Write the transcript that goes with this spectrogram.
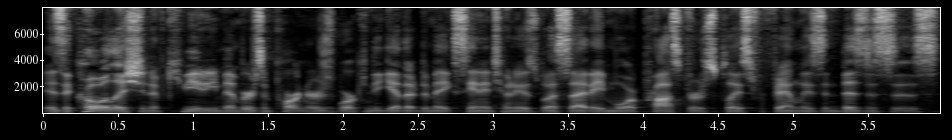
is a coalition of community members and partners working together to make San Antonio's West Side a more prosperous place for families and businesses.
